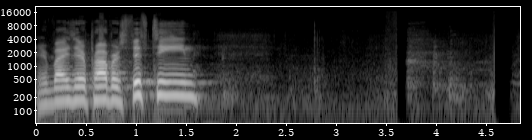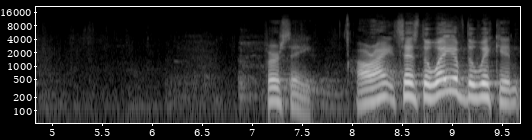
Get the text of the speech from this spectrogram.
Everybody's there. Proverbs 15. Verse 8. All right? It says, The way of the wicked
